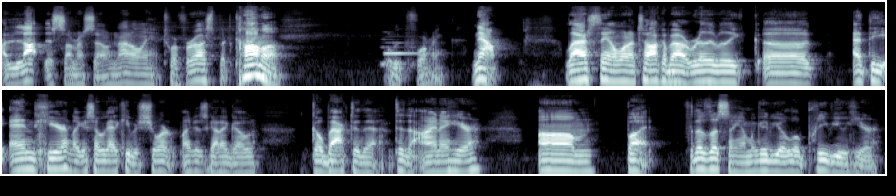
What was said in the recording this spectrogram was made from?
a lot this summer. So not only a tour for us, but Kama will be performing. Now, last thing I want to talk about, really, really, uh, at the end here. Like I said, we got to keep it short. I just got to go, go back to the to the Ina here. Um, but for those listening, I'm gonna give you a little preview here.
